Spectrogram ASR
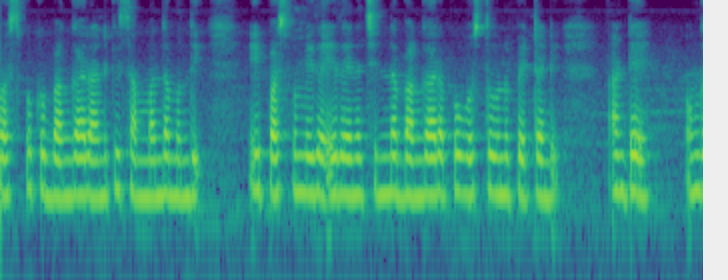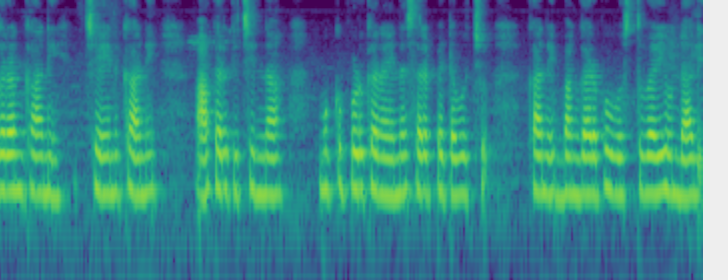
పసుపుకు బంగారానికి సంబంధం ఉంది. ఈ పసుపు మీద ఏదైనా చిన్న బంగారపు వస్తువును పెట్టండి. అంటే ఉంగరం కానీ చైన్ కానీ ఆఖరికి చిన్న ముక్కు పుడకనైనా సరే పెట్టవచ్చు. కానీ బంగారపు వస్తువై ఉండాలి.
